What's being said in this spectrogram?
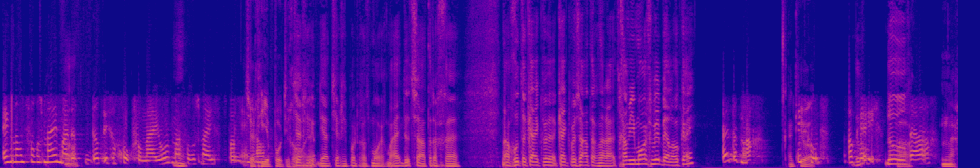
Engeland volgens mij. Maar dat, dat is een gok van mij hoor. Maar volgens mij is het Spanje, Engeland. Tsjechië, Portugal. ja, Tsjechië, Portugal is morgen. Maar hij doet zaterdag... eh, Nou goed, dan kijken we, kijken we zaterdag naar uit. Gaan we je morgen weer bellen, oké? Eh, dat mag. Dankjewel. Is goed. Oké. Doeg. Dag.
